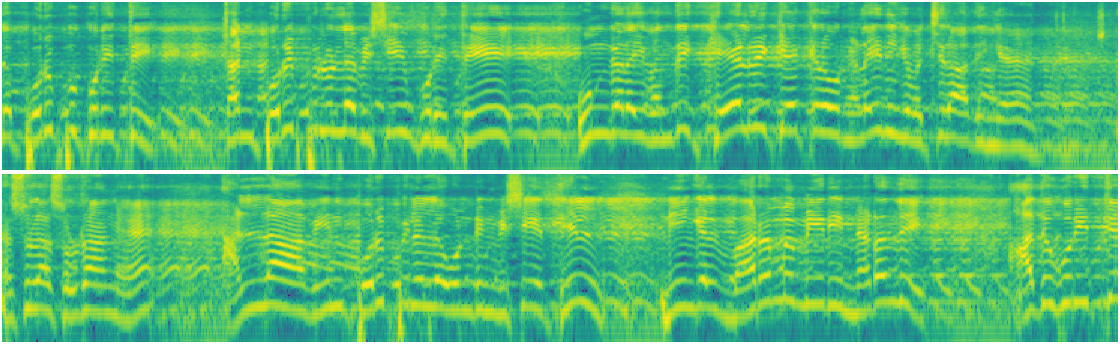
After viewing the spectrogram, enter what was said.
அந்த பொறுப்பு குறித்து தன் பொறுப்பில் உள்ள விஷயம் குறித்து உங்களை வந்து கேள்வி கேட்கிற ஒரு நிலையை நீங்க வச்சிடாதீங்க. ரசுல்லா சொல்றாங்க அல்லாவின் பொறுப்பில் உள்ள ஒன்றின் விஷயத்தில் நீங்கள் வரம்பு மீறி நடந்து அது குறித்து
